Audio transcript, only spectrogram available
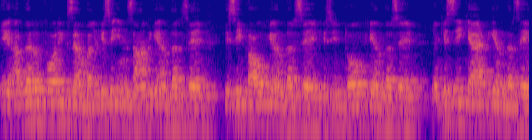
अगर फॉर एग्जांपल किसी इंसान के अंदर से, किसी काऊ के अंदर से, किसी डॉग के अंदर से, या किसी कैट के अंदर से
